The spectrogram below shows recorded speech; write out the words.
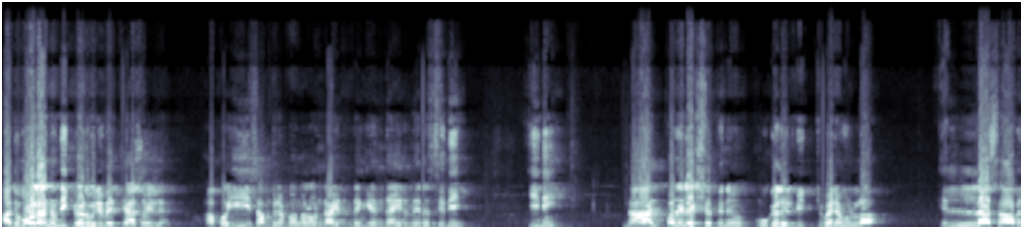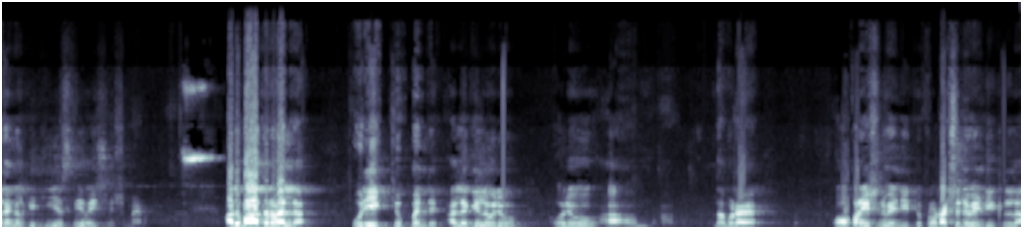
അതുപോലെ തന്നെ നിൽക്കുകയാണ്. ഒരു വ്യത്യാസമില്ല അപ്പോൾ ഈ സംരംഭങ്ങൾ ഉണ്ടായിട്ടുണ്ടെങ്കിൽ എന്തായിരുന്നതിന് സ്ഥിതി? ഇനി നാൽപ്പത് ലക്ഷത്തിന് മുകളിൽ വിറ്റുവരവുള്ള എല്ലാ സ്ഥാപനങ്ങൾക്കും ജി എസ് ടി രജിസ്ട്രേഷൻ വേണം. അത് മാത്രമല്ല ഒരു എക്യുപ്മെന്റ് അല്ലെങ്കിൽ ഒരു ഒരു നമ്മുടെ ഓപ്പറേഷന് വേണ്ടിയിട്ട് പ്രൊഡക്ഷന് വേണ്ടിയിട്ടുള്ള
